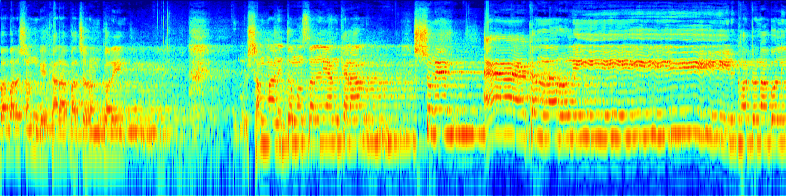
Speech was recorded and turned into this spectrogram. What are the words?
বাবার সঙ্গে খারাপ আচরণ করি। সম্মানিত মুসল্লিয়ান খেলাম। শুনেন, এক আল্লাহর ঘটনা বলি।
